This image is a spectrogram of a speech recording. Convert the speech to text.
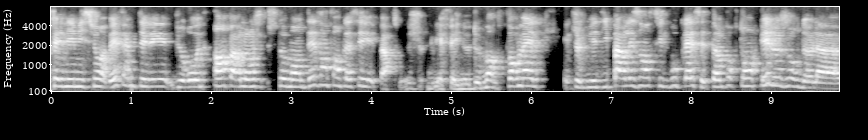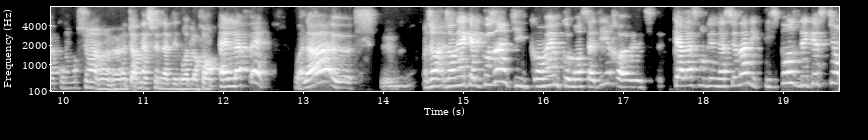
fait une émission à BFM du Rhône en parlant justement des enfants placés, parce que je lui ai fait une demande formelle et je lui ai dit parlez-en s'il vous plaît, c'est important. Et le jour de la Convention internationale des droits de l'enfant, elle l'a fait. Voilà, euh, euh, j'en ai quelques-uns qui quand même commencent à dire euh, qu'à l'Assemblée nationale, ils, se posent des questions.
